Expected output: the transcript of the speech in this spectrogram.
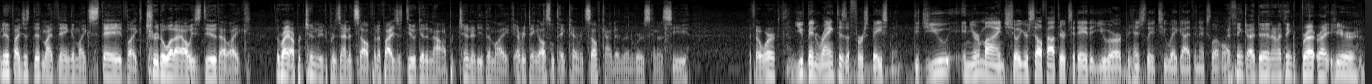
I knew if I just did my thing and like stayed like true to what I always do, that like the right opportunity to present itself. And if I just do get in that opportunity, then like everything else will take care of itself, kind of. And then we're just gonna see if it worked. You've been ranked as a first baseman. Did you, in your mind, show yourself out there today that you are potentially a two-way guy at the next level? I think I did, and I think Brett right here.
